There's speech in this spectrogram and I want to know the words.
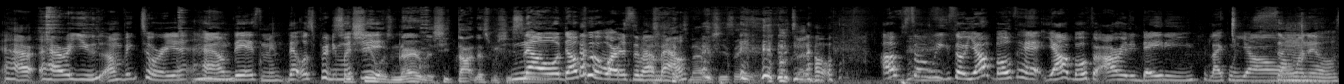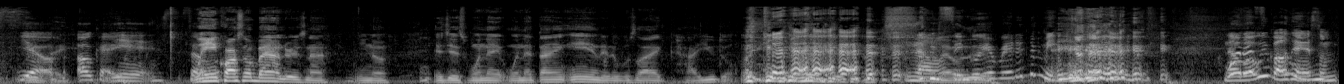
how, how are you? I'm Victoria. How I'm mm-hmm. Desmond. That was pretty So much she it. She was nervous. She thought that's what she said. no, don't put words in my mouth. that's not what she said. I'm no, I'm so weak. So y'all both had y'all both are already dating like when y'all someone else. Yeah. Okay. Okay. Yes. So, we ain't cross no boundaries now. You know, it's just when that when that thing ended, it was like, how you doing? No, single and ready to meet. no, but we both had some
